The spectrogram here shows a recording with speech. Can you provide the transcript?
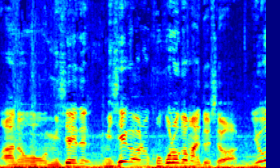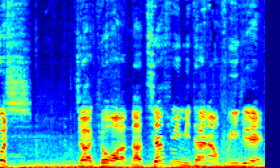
あの店で店側の心構えとしてはよし。じゃあ今日は夏休みみたいな雰囲気で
